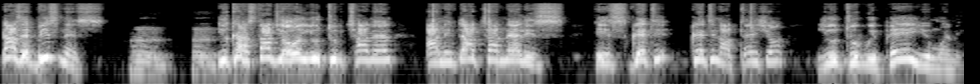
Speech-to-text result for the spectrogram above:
that's a business. Hmm. you can start your own YouTube channel, and if that channel is is creating creating attention, YouTube will pay you money.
